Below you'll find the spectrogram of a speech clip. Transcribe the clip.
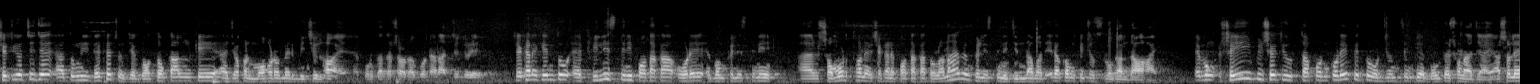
সেটি হচ্ছে যে তুমি দেখেছ যে গতকালকে যখন মহরমের মিছিল হয় কলকাতা শহর গোটা রাজ্য জুড়ে, সেখানে কিন্তু ফিলিস্তিনি পতাকা ওড়ে এবং ফিলিস্তিনি সমর্থনে সেখানে পতাকা তোলানো হয় এবং ফিলিস্তিনি জিন্দাবাদ এরকম কিছু স্লোগান দেওয়া হয়। এবং সেই বিষয়টি উত্থাপন করে কিন্তু অর্জুন সিংকে বলতে শোনা যায়, আসলে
